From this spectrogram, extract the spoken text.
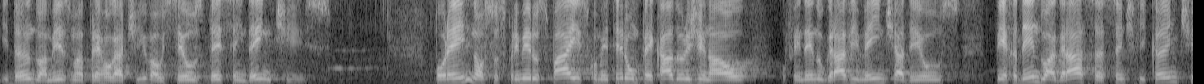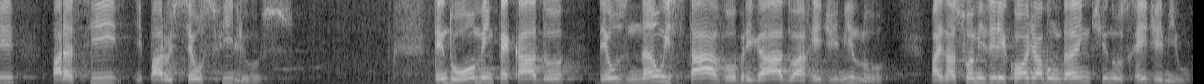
e dando a mesma prerrogativa aos seus descendentes. Porém, nossos primeiros pais cometeram um pecado original, ofendendo gravemente a Deus, perdendo a graça santificante para si e para os seus filhos. Tendo o homem pecado, Deus não estava obrigado a redimi-lo, mas na sua misericórdia abundante nos redimiu.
